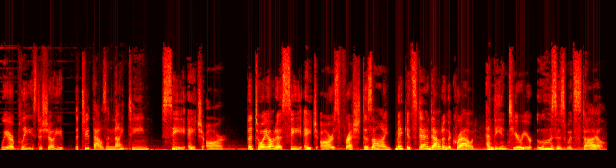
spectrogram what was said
We are pleased to show you the 2019 CHR. The Toyota CHR's fresh design make it stand out in the crowd, and the interior oozes with style.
